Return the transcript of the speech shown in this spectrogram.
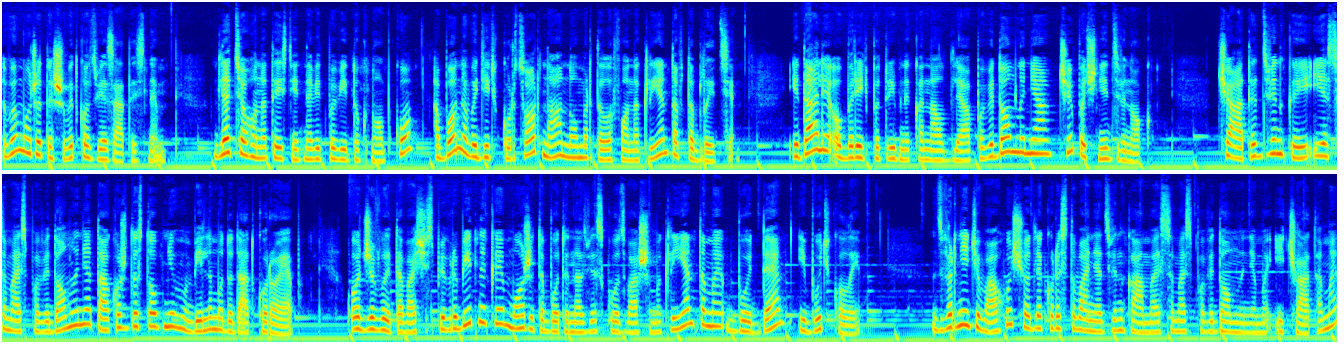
ви можете швидко зв'язатись з ним. Для цього натисніть на відповідну кнопку або наведіть курсор на номер телефона клієнта в таблиці. І далі оберіть потрібний канал для повідомлення чи почніть дзвінок. Чати, дзвінки і смс-повідомлення також доступні в мобільному додатку ROEP. Отже, ви та ваші співробітники можете бути на зв'язку з вашими клієнтами будь-де і будь-коли. Зверніть увагу, що для користування дзвінками, смс-повідомленнями і чатами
